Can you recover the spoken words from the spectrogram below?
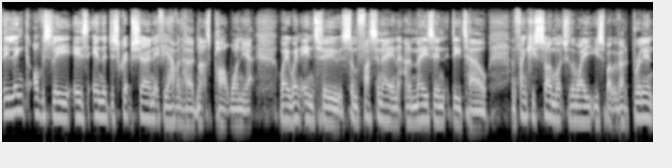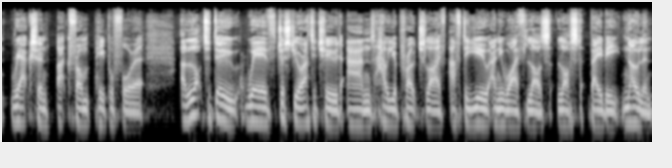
The link obviously is in the description if you haven't heard Matt's part one yet, where he went into some fascinating and amazing detail. And thank you so much for the way you spoke. We've had a brilliant reaction back from people for it. A lot to do with just your attitude and how you approach life after you and your wife Loz lost baby Nolan.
